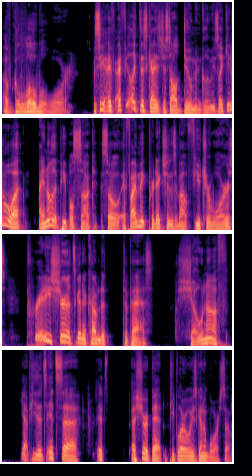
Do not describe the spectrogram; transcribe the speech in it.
of global war. See, I, I feel like this guy's just all doom and gloom. He's like, you know what? I know that people suck, so if I make predictions about future wars, pretty sure it's gonna come to, to pass. Show enough. Yeah, it's it's uh it's a sure bet. People are always going to war. So,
